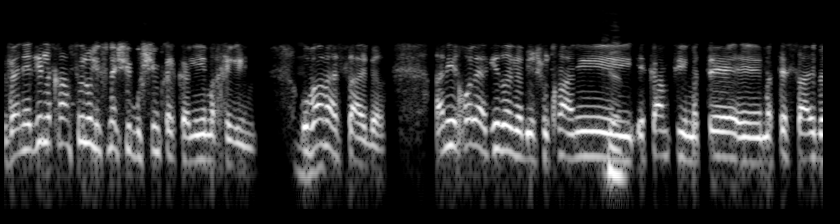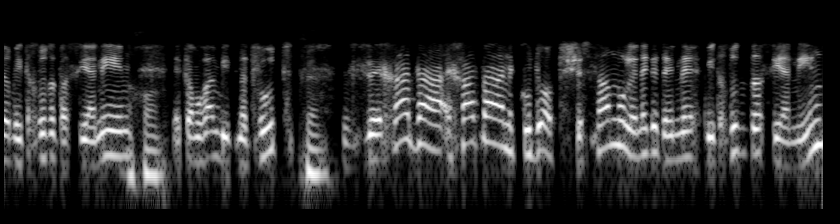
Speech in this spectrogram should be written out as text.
ואני אגיד לך אפילו לפני שיבושים כלכליים אחרים. הוא בא מהסייבר. אני יכול להגיד רגע ברשותך, אני כן. הקמתי מטה, מטה סייבר בהתאחדות התעשיינים, נכון. כמובן בהתנדבות, כן. ואחת הנקודות ששמנו לנגד עיני בהתאחדות התעשיינים,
